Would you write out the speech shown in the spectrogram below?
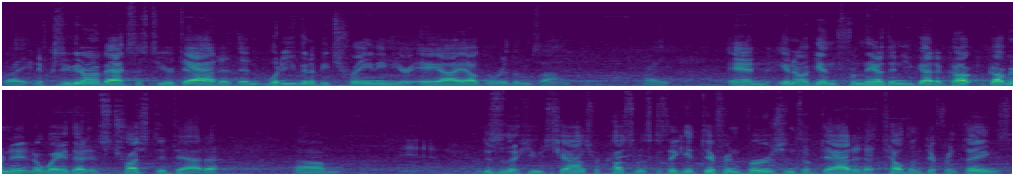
right? And if, because if you don't have access to your data, then what are you going to be training your AI algorithms on, right? And you know, again, from there, then you got to go govern it in a way that it's trusted data. Um, this is a huge challenge for customers because they get different versions of data that tell them different things,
